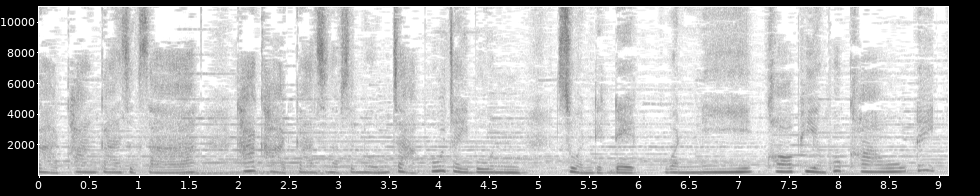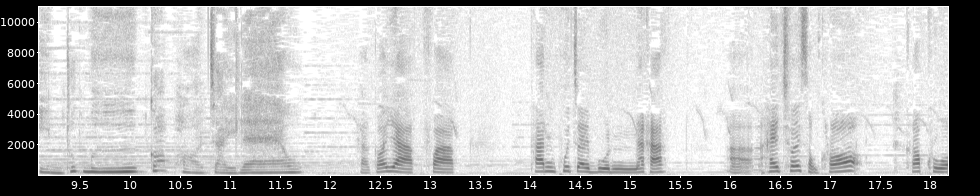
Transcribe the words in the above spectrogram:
กาสทางการศึกษา ถ้าขาดการสนับสนุนจากผู้ใจบุญ ส่วนเด็กๆ วันนี้ขอเพียงพวกเขาได้อิ่มทุกมื้อก็พอใจแล้ว ค่ะก็อยากฝากท่านผู้ใจบุญนะคะอ่าให้ช่วยสงเคราะห์ครอบครัว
